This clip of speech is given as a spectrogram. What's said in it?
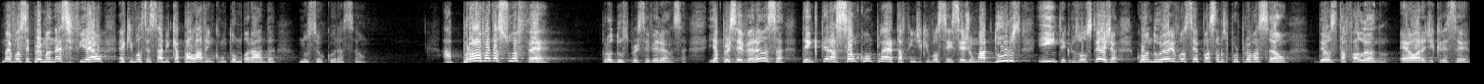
mas você permanece fiel, é que você sabe que a palavra encontrou morada no seu coração. A prova da sua fé produz perseverança. E a perseverança tem que ter ação completa, a fim de que vocês sejam maduros e íntegros. Ou seja, quando eu e você passamos por provação, Deus está falando, é hora de crescer.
